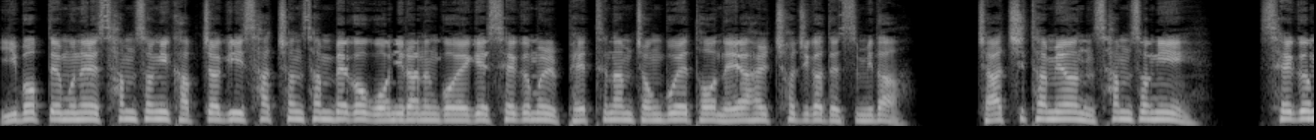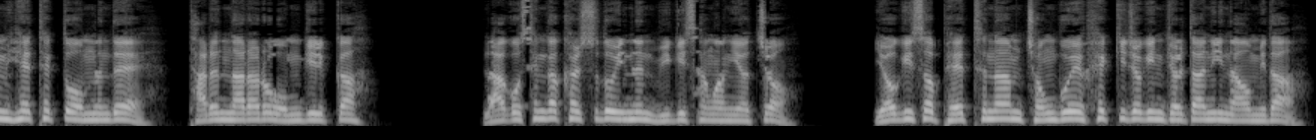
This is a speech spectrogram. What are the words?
이 법 때문에 삼성이 갑자기 4,300억 원이라는 거액의 세금을 베트남 정부에 더 내야 할 처지가 됐습니다. 자칫하면 삼성이 세금 혜택도 없는데 다른 나라로 옮길까? 라고 생각할 수도 있는 위기 상황이었죠. 여기서 베트남 정부의 획기적인 결단이 나옵니다.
